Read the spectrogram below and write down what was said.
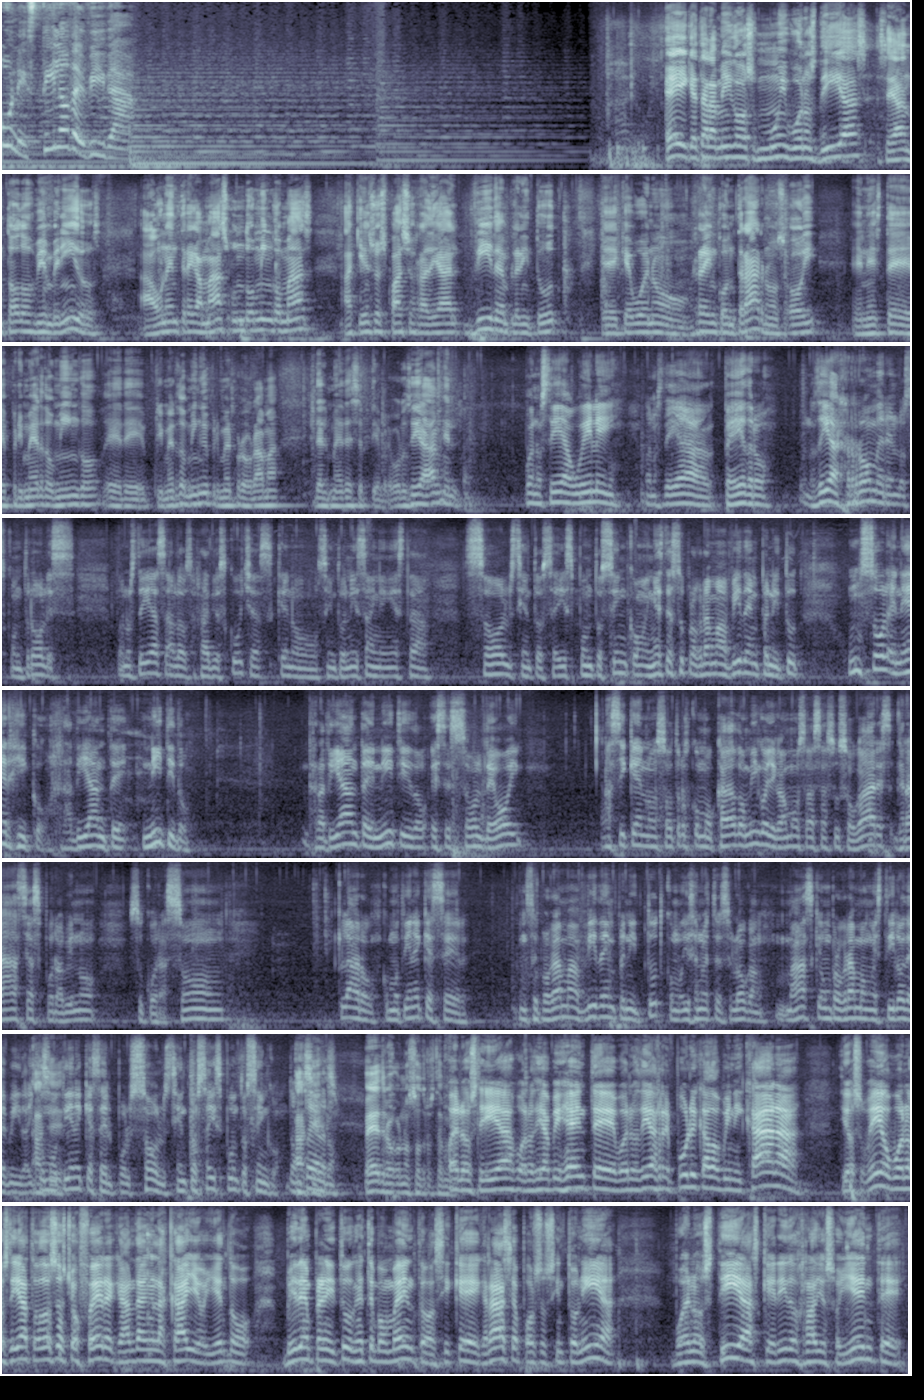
un estilo de vida. Hey, ¿qué tal amigos? Muy buenos días. Sean todos bienvenidos a una entrega más, un domingo más, aquí en su espacio radial Vida en Plenitud. Eh, qué bueno reencontrarnos hoy en este primer domingo, eh, de primer domingo y primer programa del mes de septiembre. Buenos días, Ángel. Buenos días, Willy. Buenos días, Pedro. Buenos días, Romer en los controles. Buenos días a los radioescuchas que nos sintonizan en esta Sol 106.5, en este su programa Vida en Plenitud. Un sol enérgico, radiante, nítido. Radiante, nítido, ese sol de hoy. Así que nosotros como cada domingo llegamos hasta sus hogares. Gracias por abrirnos su corazón. Claro, como tiene que ser. En su programa Vida en Plenitud, como dice nuestro eslogan, más que un programa, un estilo de vida. Y Así como es. tiene que ser por Sol 106.5. Don Así Pedro. es. Pedro con nosotros también. Buenos días, buenos días mi gente, buenos días República Dominicana. Dios mío, buenos días a todos esos choferes que andan en las calles oyendo Vida en Plenitud en este momento. Así que gracias por su sintonía. Buenos días, queridos radios oyentes.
